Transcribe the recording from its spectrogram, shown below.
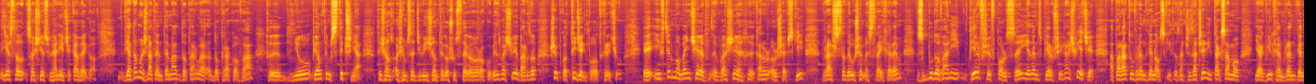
jest to coś niesłychanie ciekawego. Wiadomość na ten temat dotarła do Krakowa w dniu 5 stycznia 1896 roku, więc właściwie bardzo szybko, tydzień po odkryciu. Y, I w tym momencie właśnie Karol Olszewski wraz z Tadeuszem Estreicherem zbudowali pierwszy w Polsce, jeden z pierwszych na świecie aparatów rentgenowskich, to znaczy zaczęli tak samo jak Wilhelm Röntgen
